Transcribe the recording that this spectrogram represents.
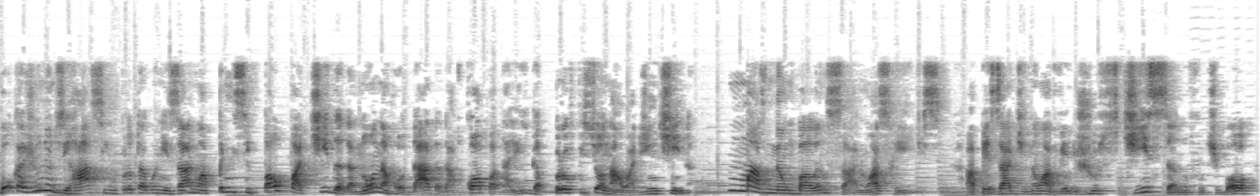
Boca Juniors e Racing protagonizaram a principal partida da nona rodada da Copa da Liga Profissional Argentina, mas não balançaram as redes. Apesar de não haver justiça no futebol,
